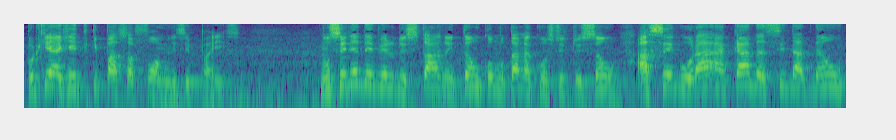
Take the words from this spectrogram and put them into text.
Por que a gente que passa fome nesse país? Não seria dever do Estado, então, como está na Constituição, assegurar a cada cidadão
